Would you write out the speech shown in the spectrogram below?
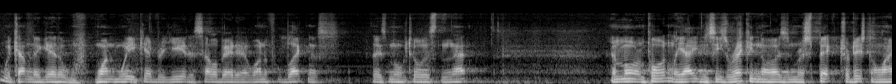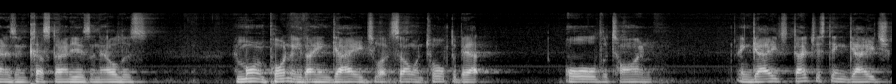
We come together one week every year to celebrate our wonderful blackness. There's more to us than that. And more importantly, agencies recognise and respect traditional owners and custodians and elders. And more importantly, they engage, like someone talked about, all the time Engage, don't just engage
